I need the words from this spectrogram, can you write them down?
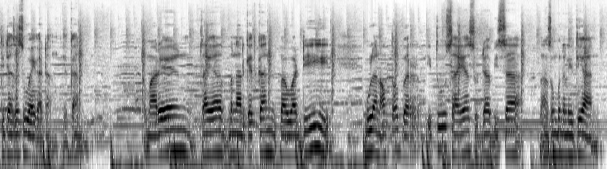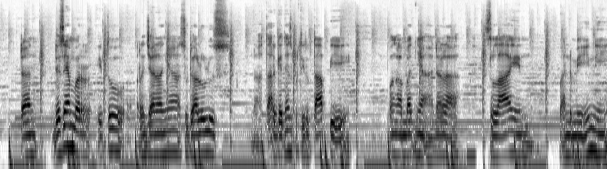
tidak sesuai kadang ya kan? Kemarin saya menargetkan bahwa di bulan Oktober itu saya sudah bisa langsung penelitian. Dan Desember itu rencananya sudah lulus. Nah, targetnya seperti itu, tapi penghambatnya adalah selain pandemi ini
